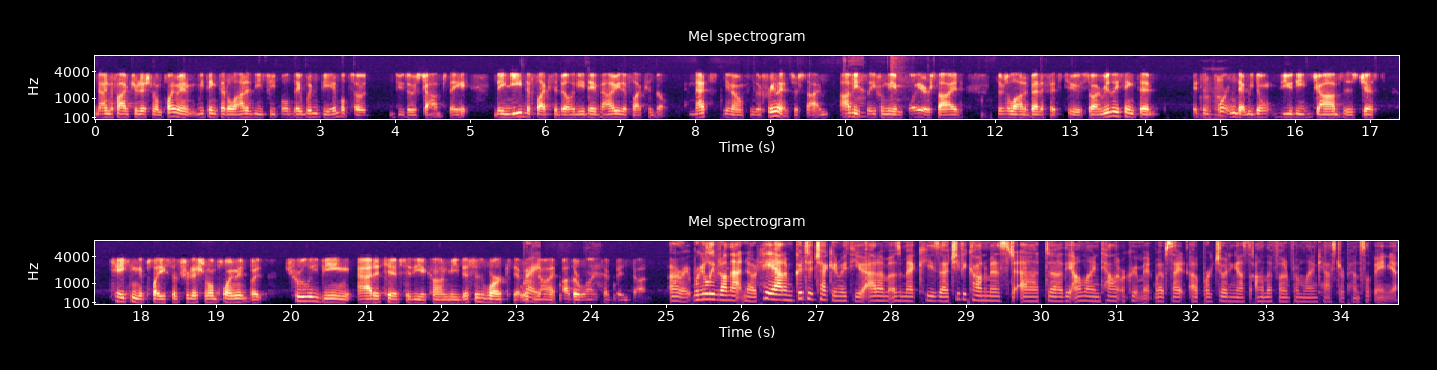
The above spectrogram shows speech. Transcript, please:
nine to five traditional employment, we think that a lot of these people, they wouldn't be able to do those jobs. They, they need the flexibility. They value the flexibility. And that's, you know, from the freelancer side. Obviously, yeah. from the employer side, there's a lot of benefits too. So I really think that it's mm-hmm. important that we don't view these jobs as just taking the place of traditional employment, but truly being additive to the economy. This is work that would right. not otherwise have been done. All right, we're going to leave it on that note. Hey, Adam, good to check in with you. Adam Ozimek, he's a chief economist at uh, the online talent recruitment website Upwork, joining us on the phone from Lancaster, Pennsylvania.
